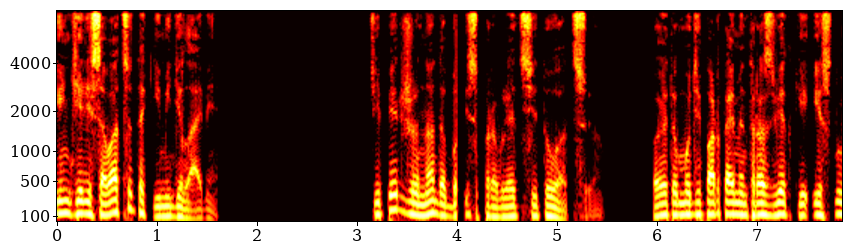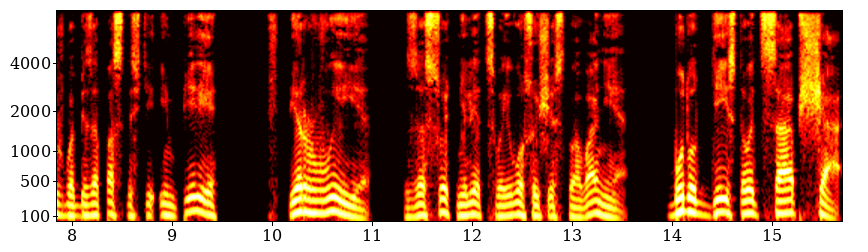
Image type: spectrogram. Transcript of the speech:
интересоваться такими делами. Теперь же надо бы исправлять ситуацию. Поэтому Департамент разведки и Служба безопасности империи впервые за сотни лет своего существования будут действовать сообща,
